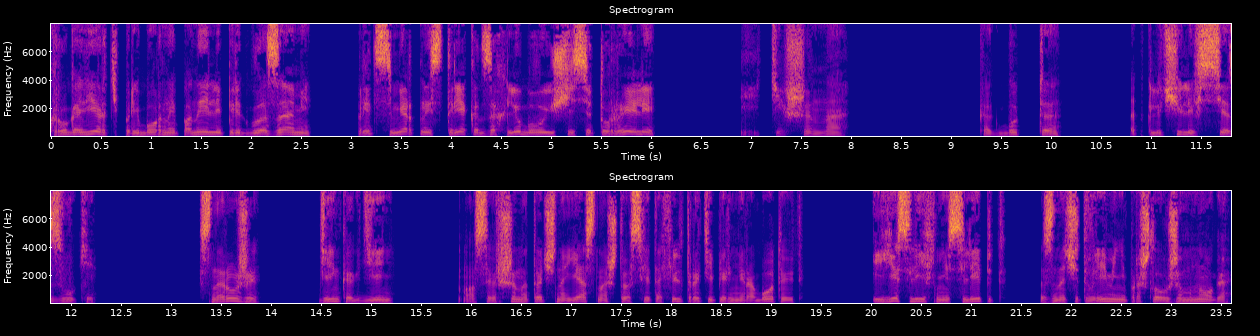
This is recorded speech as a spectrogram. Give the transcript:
Круговерть приборной панели перед глазами, предсмертный стрекот захлебывающейся турели и тишина. Как будто отключили все звуки. Снаружи день как день, но совершенно точно ясно, что светофильтры теперь не работают, и если их не слепит, значит времени прошло уже много.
